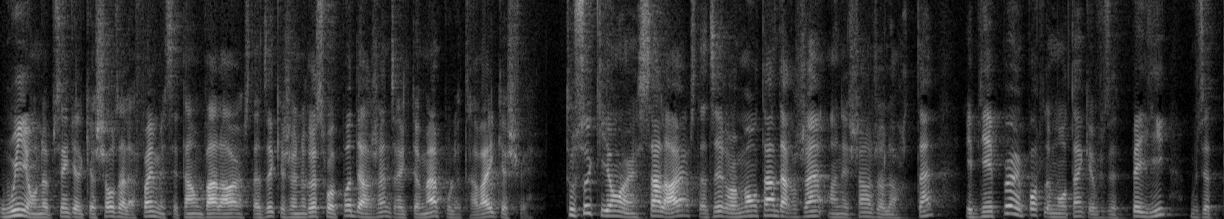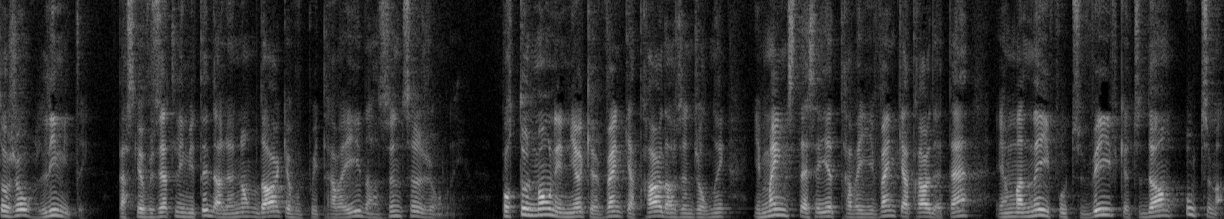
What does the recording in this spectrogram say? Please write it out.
oui, on obtient quelque chose à la fin, mais c'est en valeur, c'est-à-dire que je ne reçois pas d'argent directement pour le travail que je fais. Tous ceux qui ont un salaire, c'est-à-dire un montant d'argent en échange de leur temps, eh bien, peu importe le montant que vous êtes payé, vous êtes toujours limité. Parce que vous êtes limité dans le nombre d'heures que vous pouvez travailler dans une seule journée. Pour tout le monde, il n'y a que 24 heures dans une journée. Et même si tu essayais de travailler 24 heures de temps, à un moment donné, il faut que tu vives, que tu dormes ou que tu manges.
